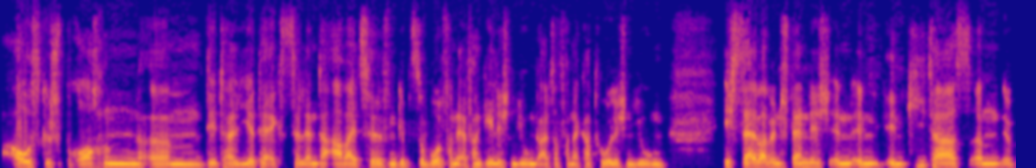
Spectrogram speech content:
ausgesprochen ähm, detaillierte, exzellente Arbeitshilfen gibt es sowohl von der evangelischen Jugend als auch von der katholischen Jugend. Ich selber bin ständig in, in, in Kitas ähm,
